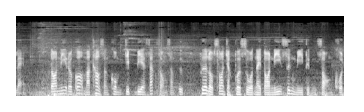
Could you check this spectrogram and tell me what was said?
แหละ ตอนนี้เราก็มาเข้าสังคมจิบเบียร์สักสองสามอึก เพื่อหลบซ่อนจากเพอร์ซัวในตอนนี้ซึ่งมีถึงสองคน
